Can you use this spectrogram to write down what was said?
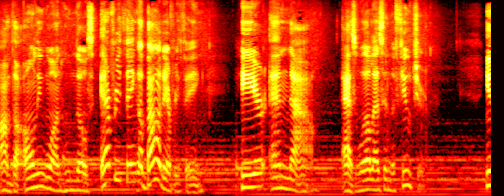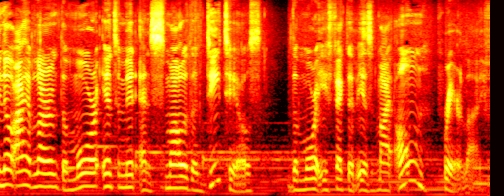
on the only one who knows everything about everything here and now, as well as in the future. You know, I have learned the more intimate and smaller the details, the more effective is my own prayer life.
